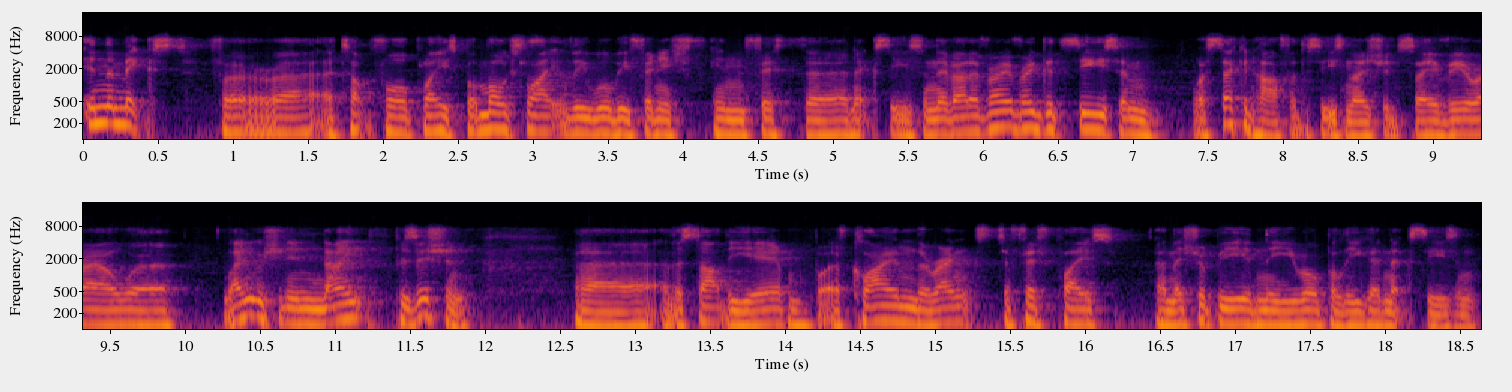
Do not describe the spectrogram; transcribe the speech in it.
in the mix for uh, a top four place, but most likely will be finished in fifth uh, next season. They've had a very very good season, or second half of the season, I should say. Villarreal were languishing in ninth position uh, at the start of the year, but have climbed the ranks to fifth place, and they should be in the Europa League next season.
